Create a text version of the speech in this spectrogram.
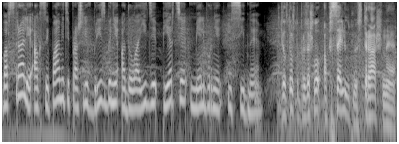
В Австралии акции памяти прошли в Брисбене, Аделаиде, Перте, Мельбурне и Сиднее. Дело в том, что произошло абсолютно страшное,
